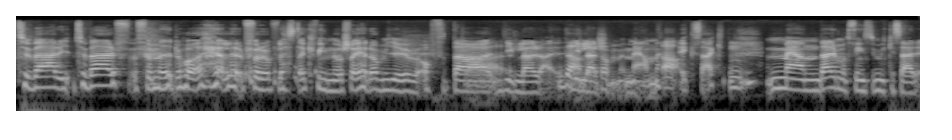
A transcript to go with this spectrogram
Tyvärr, tyvärr för mig då, eller för de flesta kvinnor, så är de ju ofta, gillar, det gillar de män. Ja. Exakt. Mm. Men däremot finns det mycket så här, eh,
